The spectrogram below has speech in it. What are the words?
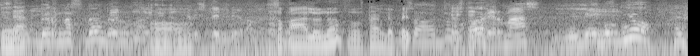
Yung, Siya, ano? Bernas ba? Bernas. Oo. Kristen Bermas. kapalo na, puta, ang lupit. Sado. Kristen Bermas. Lilibog nyo.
